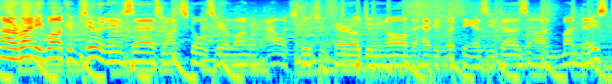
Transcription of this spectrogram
All righty, welcome to it. Is uh, John Scholes here along with Alex Lucifero doing all the heavy lifting as he does on Mondays.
